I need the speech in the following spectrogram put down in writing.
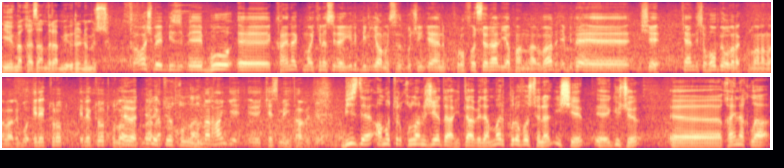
ivme kazandıran bir ürünümüz. Savaş Bey biz e, bu e, kaynak makinesiyle ilgili bilgi almak istiyoruz. Bu çünkü yani profesyonel yapanlar var. E, bir de e, şey kendi işte hobi olarak kullananlar var. Bu elektrot elektrot kullanıyor Evet, bunlar. da. elektrot kullanılır. Bunlar hangi e, kesime hitap ediyor? Bizde amatör kullanıcıya da hitap eden var. Profesyonel işi, e, gücü e, kaynakla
